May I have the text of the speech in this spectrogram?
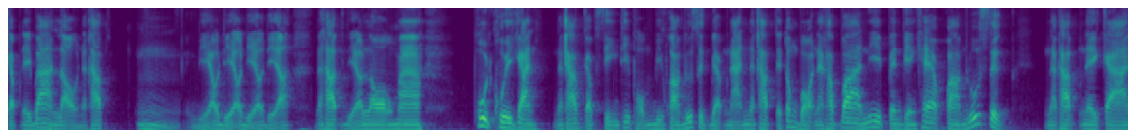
กับในบ้านเรานะครับ อืมเดี๋ยวเดี๋ยวเดี๋ยวเดี๋ยวนะครับ เดี๋ยวลองมาพูดคุยกันนะครับกับสิ่งที่ผมมีความรู้สึกแบบนั้นนะครับ แต่ต้องบอกนะครับว่านี่เป็นเพียงแค่ความรู้สึกนะครับในการ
